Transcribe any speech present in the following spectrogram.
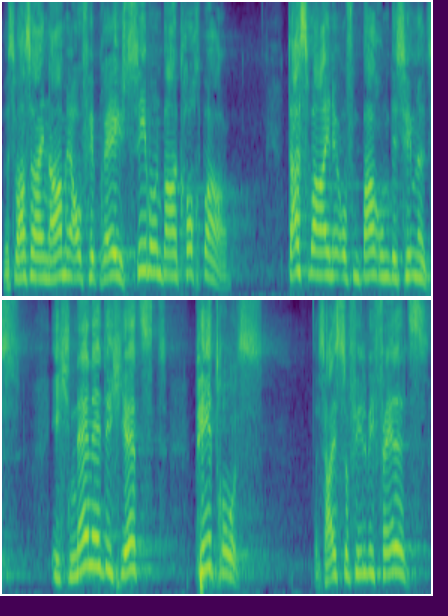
Das war sein Name auf Hebräisch, Simon bar Kochbar. Das war eine Offenbarung des Himmels. Ich nenne dich jetzt Petrus. Das heißt so viel wie Fels.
